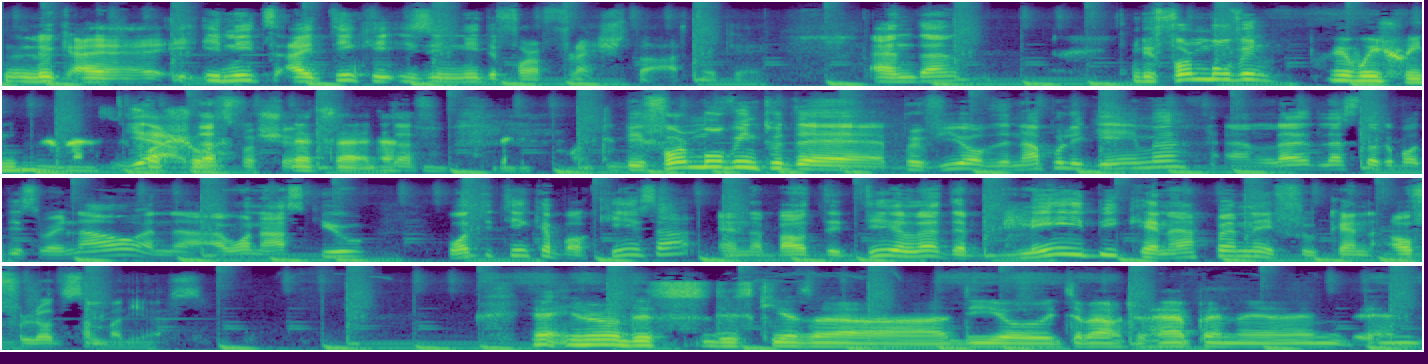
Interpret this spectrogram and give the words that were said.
look, he needs. I think he is in need for a fresh start. Okay, and then before moving, we wish we knew that. Yeah, for sure. that's for sure. That's, uh, that's, before moving to the preview of the Napoli game, and let, us talk about this right now. And uh, I want to ask you what you think about Chiesa and about the deal that maybe can happen if you can offload somebody else. Yeah, you know this this Chiesa deal it's about to happen, and and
